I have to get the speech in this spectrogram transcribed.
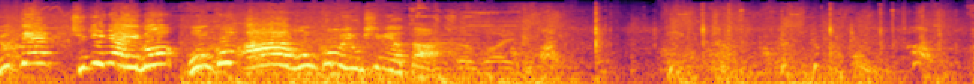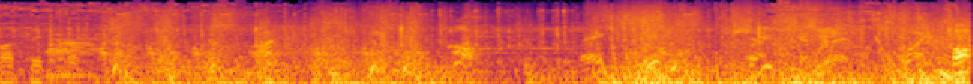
요때 죽이냐 이거? 원콤 아 원콤은 욕심이었다. 어?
